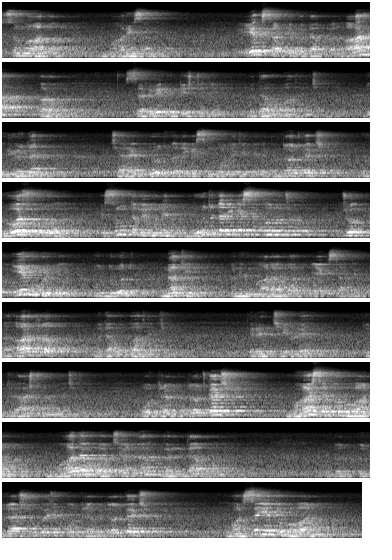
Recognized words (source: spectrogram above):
સમાત મારી સાથે. એક સાથે બધા પ્રહાર કરો. સર્વે ઉત્તિષ્ઠતે બધા ઊભા થાય છે. દુર્યોધન, જ્યારે દૂત તરીકે સંબોધે છે ત્યારે ઘટોત્કચ રોષપૂર્વક કે શું તમે મને દૂત તરીકે સંબોધો છો? જો એમ હોય તો હું દૂત નથી અને મારા પર એક સાથે પ્રહાર કરો. બધા ઊભા થાય છે. ત્યારે છેલ્લે ધૃતરાષ્ટ્ર બોલે છે પૌત્ર ઘટોત્કચ મહર્ષ તો ભગવાન મદ વચન ગંતા ભગવાન તો ધૃતરાષ્ટ્ર શું કહે છે પૌત્ર ઘટોત્કચ મર્ષય તો ભગવાન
